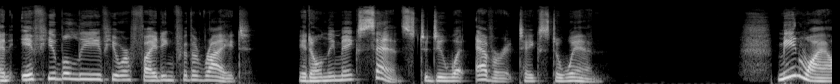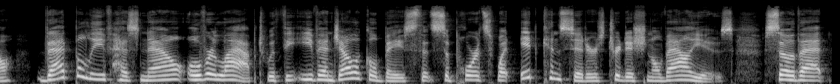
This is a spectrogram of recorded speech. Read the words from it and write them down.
And if you believe you are fighting for the right, it only makes sense to do whatever it takes to win. Meanwhile, that belief has now overlapped with the evangelical base that supports what it considers traditional values, so that,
